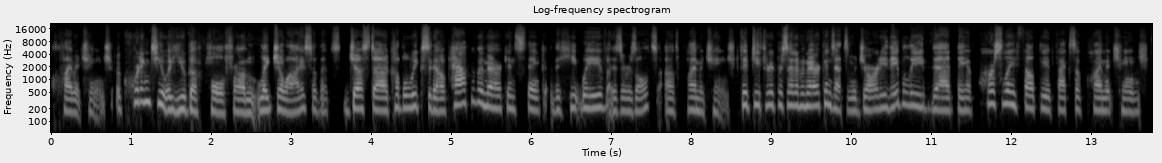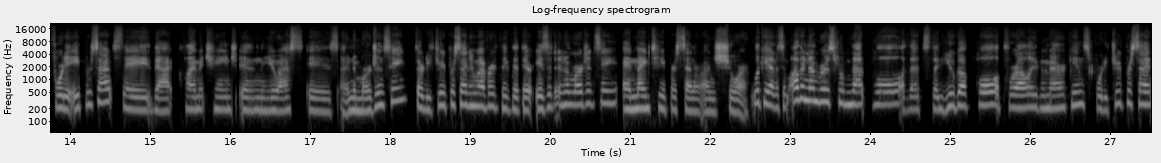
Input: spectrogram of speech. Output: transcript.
climate change. According to a YouGov poll from late July, so that's just a couple weeks ago, half of Americans think the heat wave is a result of climate change. 53% of Americans, that's a majority, they believe that they have personally felt the effects of climate change. 48% say that climate change in the US is an emergency. 33%, however, think that there isn't an emergency, and 19% are unsure. Looking at some other numbers from that poll, that's the YouGov poll, a plurality of Americans, 43%,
